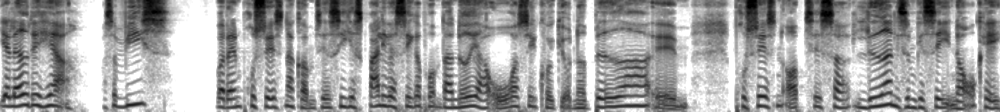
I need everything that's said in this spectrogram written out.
Jeg lavede det her, og så vise, hvordan processen er kommet til at sige, jeg skal bare lige være sikker på, om der er noget, jeg har overset, kunne jeg gjort noget bedre, øhm, processen op til, så lederen ligesom kan se, nå okay,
